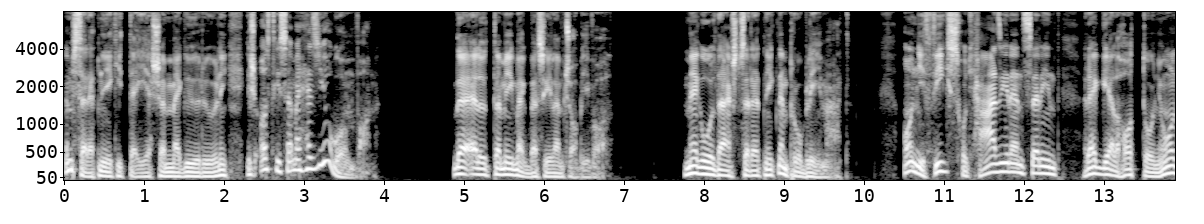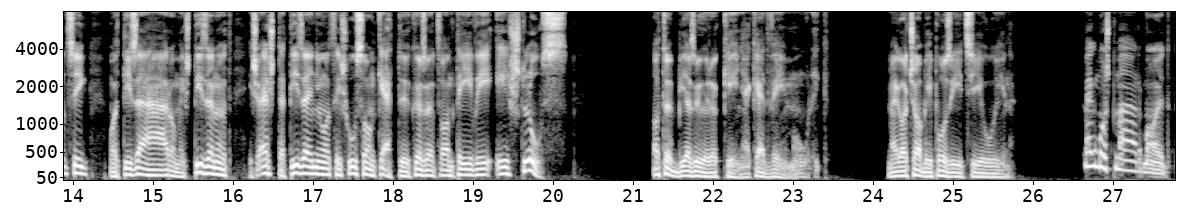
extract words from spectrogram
Nem szeretnék itt teljesen megőrülni, és azt hiszem, ehhez jogom van. De előtte még megbeszélem Csabival. Megoldást szeretnék, nem problémát. Annyi fix, hogy házi rend szerint reggel 6-tól 8-ig, majd 13 és 15, és este 18 és 22 között van tévé és lusz. A többi az őrök kénye kedvén múlik. Meg a Csabi pozícióin. Meg most már majd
